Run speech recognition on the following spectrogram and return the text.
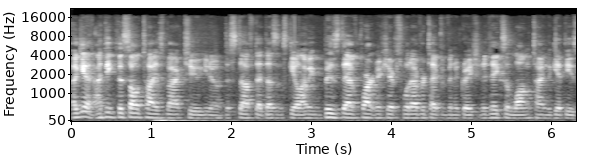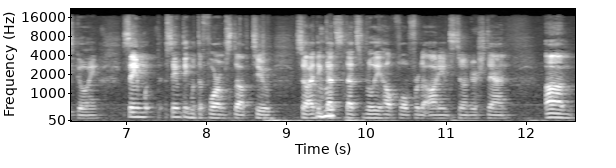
Again, I think this all ties back to you know the stuff that doesn't scale. I mean, biz dev partnerships, whatever type of integration, it takes a long time to get these going. Same same thing with the forum stuff too. So I think mm-hmm. that's that's really helpful for the audience to understand. Um,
